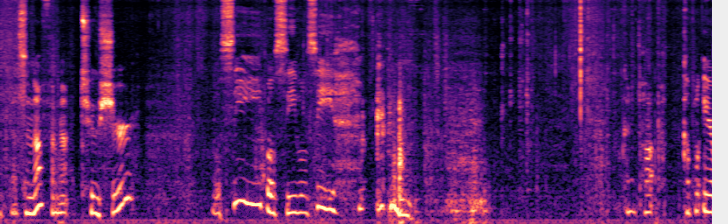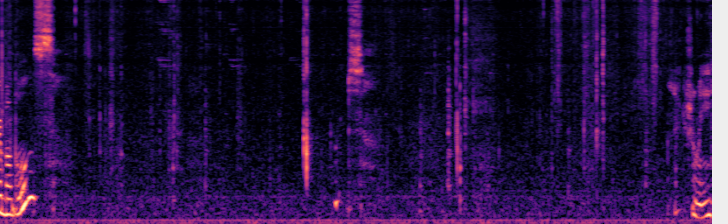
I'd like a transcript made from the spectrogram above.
think enough. I'm not too sure. We'll see, we'll see, we'll see. I'm gonna pop a couple air bubbles. Oops. Actually,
